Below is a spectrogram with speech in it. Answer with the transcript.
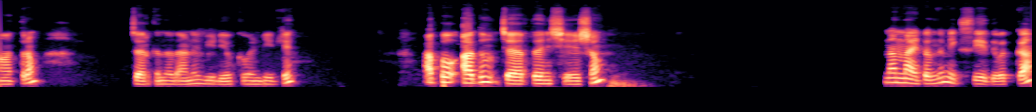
മാത്രം ചേർക്കുന്നതാണ് വീഡിയോക്ക് വേണ്ടിയിട്ട്. അപ്പോൾ അതും ചേർത്തതിന് ശേഷം നന്നായിട്ടൊന്ന് മിക്സ് ചെയ്ത് വെക്കാം.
